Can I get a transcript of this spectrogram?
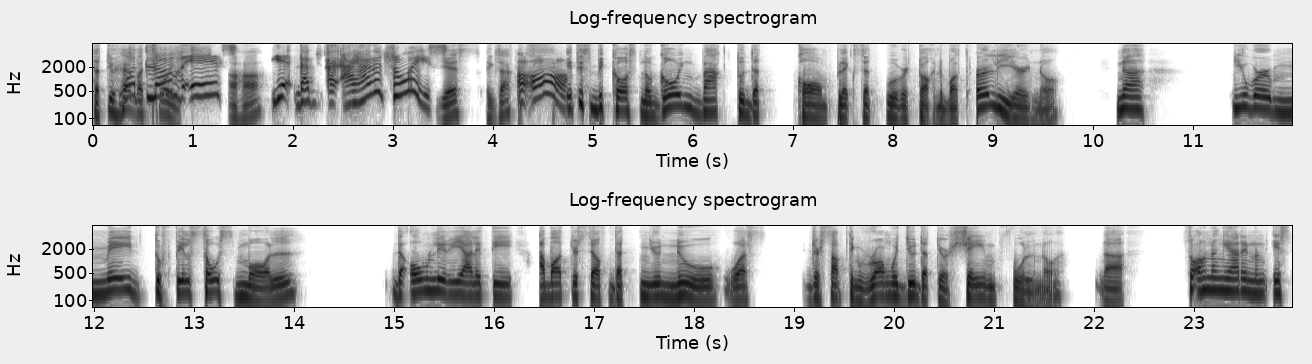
That you have what a love choice. is. Aha. Yeah, that I, had a choice. Yes, exactly. Oh. It is because, no, going back to that complex that we were talking about earlier, no, na you were made to feel so small. The only reality about yourself that you knew was there's something wrong with you that you're shameful, no? Na, so ang nangyari nun is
